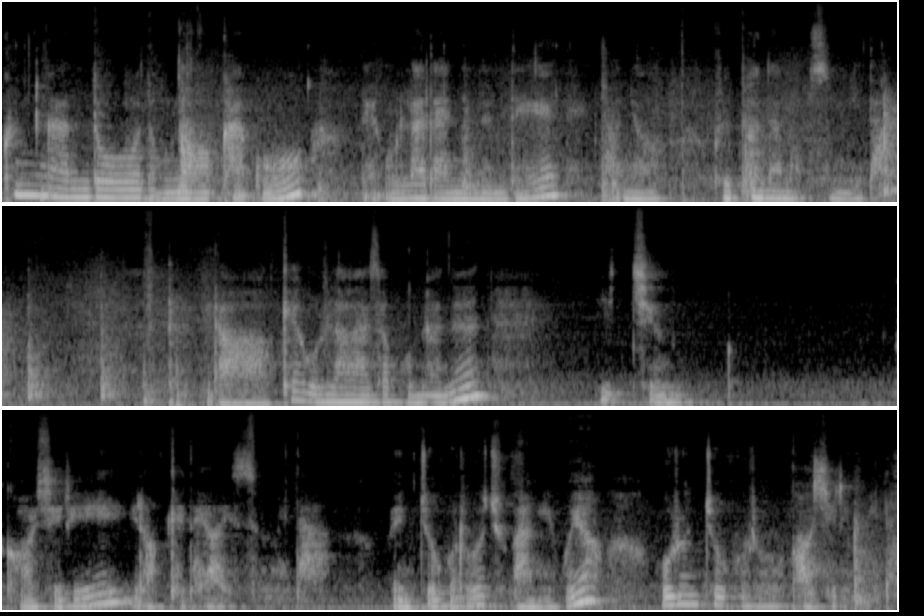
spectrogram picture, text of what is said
큰 간도 넉넉하고 네, 올라다니는데 네, 전혀 불편함 없습니다. 이렇게 올라와서 보면은 2층 거실이 이렇게 되어 있습니다. 왼쪽으로 주방이고요. 오른쪽으로 거실입니다.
